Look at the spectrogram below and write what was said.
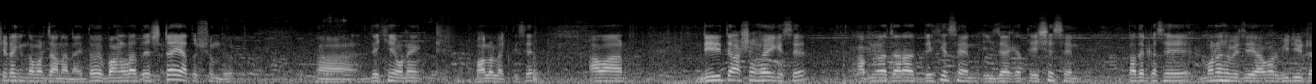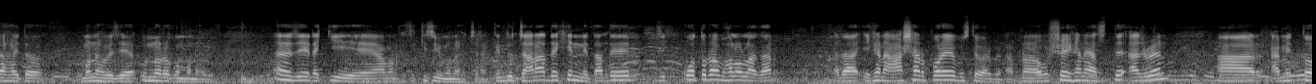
সেটা কিন্তু আমার জানা নাই তবে বাংলাদেশটাই এত সুন্দর। দেখে অনেক ভালো লাগতেছে। আমার দেরিতে আসা হয়ে গেছে। আপনারা যারা দেখেছেন এই জায়গাতে এসেছেন তাদের কাছে মনে হবে যে আমার ভিডিওটা হয়তো মনে হবে যে অন্যরকম মনে হবে। আহ, যে এটা কি আমার কাছে কিছুই মনে হচ্ছে না। কিন্তু যারা দেখেননি তাদের যে কতটা ভালো লাগার এরা এখানে আসার পরে বুঝতে পারবেন। আপনারা অবশ্যই এখানে আসতে, আসবেন। আর আমি তো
